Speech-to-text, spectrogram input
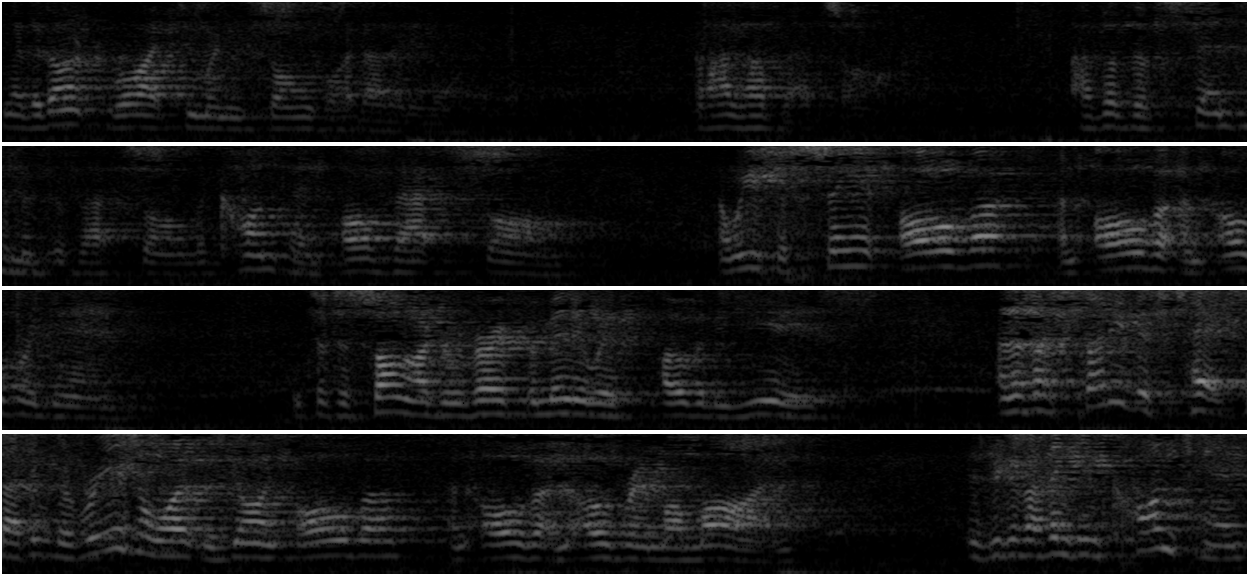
You know, they don't write too many songs like that anymore. But I love that song. I love the sentiment of that song, the content of that song. And we used to sing it over and over and over again. It's such a song I grew very familiar with over the years. And as I studied this text, I think the reason why it was going over and over and over in my mind is because I think in content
